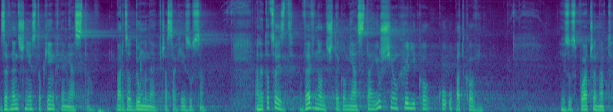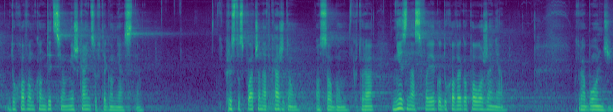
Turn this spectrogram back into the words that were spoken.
Zewnętrznie jest to piękne miasto, bardzo dumne w czasach Jezusa. Ale to, co jest wewnątrz tego miasta, już się chyli ku, ku upadkowi. Jezus płacze nad duchową kondycją mieszkańców tego miasta. Chrystus płacze nad każdą osobą, która nie zna swojego duchowego położenia, która błądzi.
